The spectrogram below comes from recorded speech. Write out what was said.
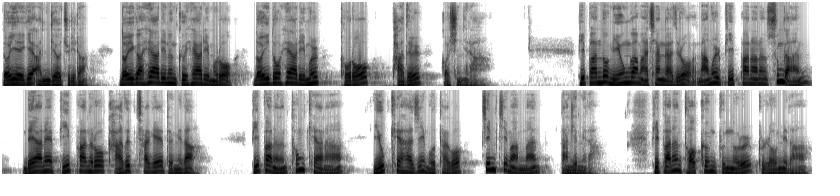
너희에게 안겨 주리라. 너희가 헤아리는 그 헤아림으로 너희도 헤아림을 도로 받을 것이니라. 비판도 미움과 마찬가지로 남을 비판하는 순간 내 안에 비판으로 가득 차게 됩니다. 비판은 통쾌하나 유쾌하지 못하고 찜찜함만 남깁니다. 비판은 더 큰 분노를 불러옵니다.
